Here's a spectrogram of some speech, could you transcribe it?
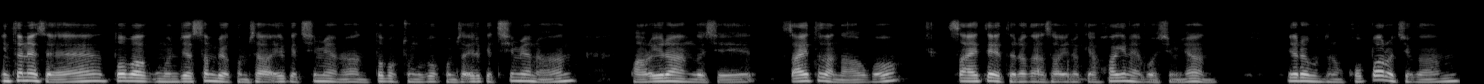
인터넷에 도박 문제 선별 검사 이렇게 치면은 도박 중독 검사 이렇게 치면은 바로 이러한 것이 사이트가 나오고 사이트에 들어가서 이렇게 확인해 보시면 여러분들은 곧바로 지금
